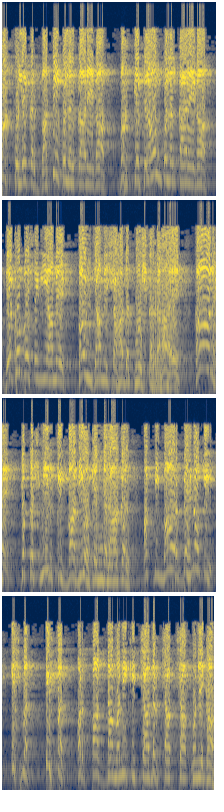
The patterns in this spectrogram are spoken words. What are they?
حق کو لے کر باطل کو للکارے گا، وقت کے فرعون کو للکارے گا۔ دیکھو بوسینیا میں کون جامع شہادت نوش کر رہا ہے۔ کون ہے جو کشمیر کی وادیوں کے اندر آ کر اپنی ماں اور بہنوں کی عصمت، عفت اور پاک دامنی کی چادر چاک چاک ہونے کا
